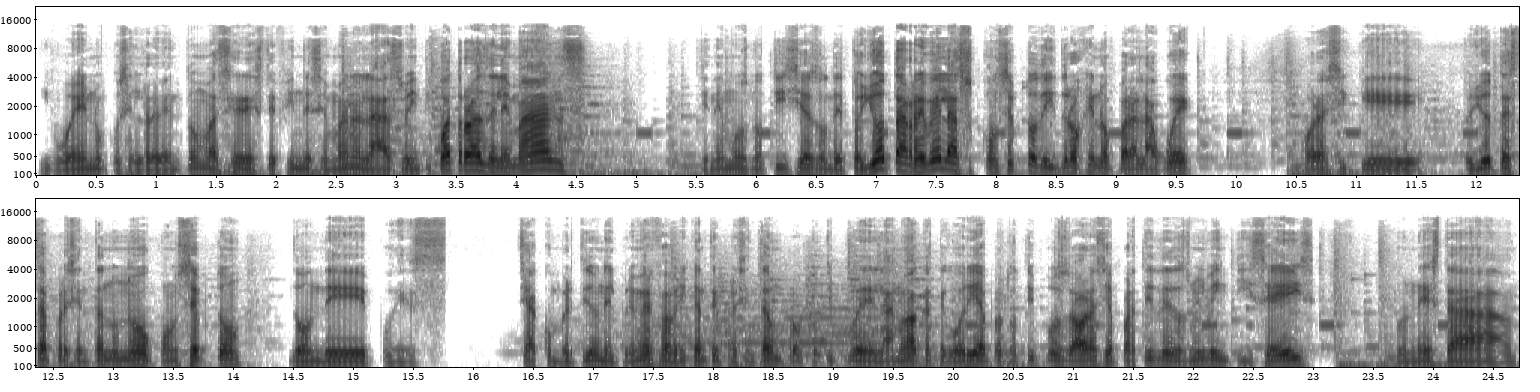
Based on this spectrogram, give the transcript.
Y bueno, pues el reventón va a ser este fin de semana las 24 horas de Le Mans. Tenemos noticias donde Toyota revela su concepto de hidrógeno para la WEC. Ahora sí que Toyota está presentando un nuevo concepto donde pues se ha convertido en el primer fabricante en presentar un prototipo de la nueva categoría de prototipos ahora sí a partir de 2026 con esta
